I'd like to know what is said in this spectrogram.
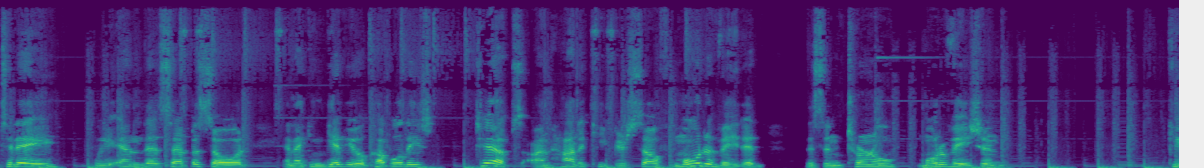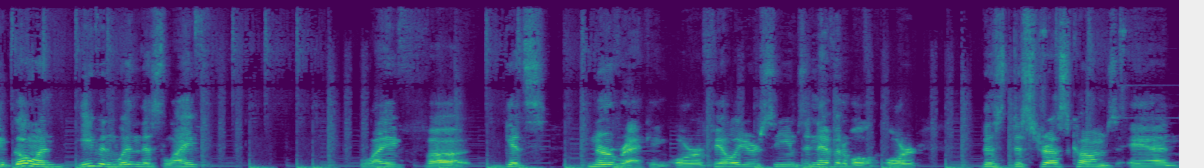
today we end this episode and I can give you a couple of these tips on how to keep yourself motivated, this internal motivation keep going, even when this life life uh, gets nerve wracking, or failure seems inevitable, or this distress comes and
